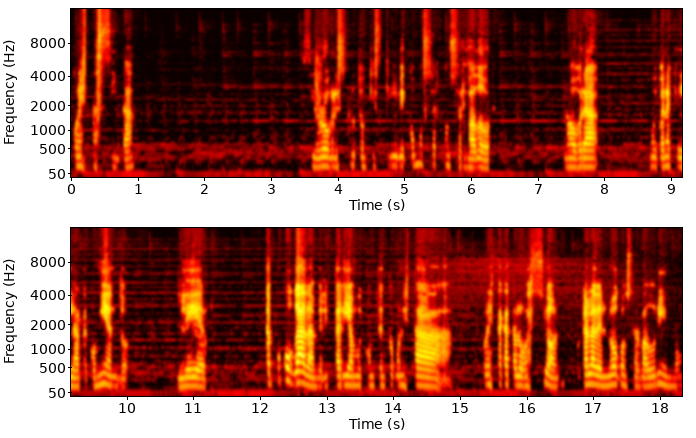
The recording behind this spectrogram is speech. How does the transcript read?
con esta cita. Sir Roger Scruton que escribe Cómo ser conservador, una obra muy buena que la recomiendo leer. Tampoco Gadamer estaría muy contento con esta, con esta catalogación, porque habla del nuevo conservadurismo.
